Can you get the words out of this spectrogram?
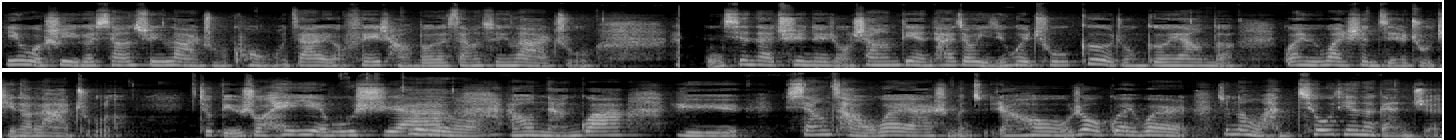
因为我是一个香薰蜡烛控，我家里有非常多的香薰蜡烛。你现在去那种商店，它就已经会出各种各样的关于万圣节主题的蜡烛了。就比如说黑夜巫师啊，然后南瓜与香草味啊什么，然后肉桂味儿，就那种很秋天的感觉。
